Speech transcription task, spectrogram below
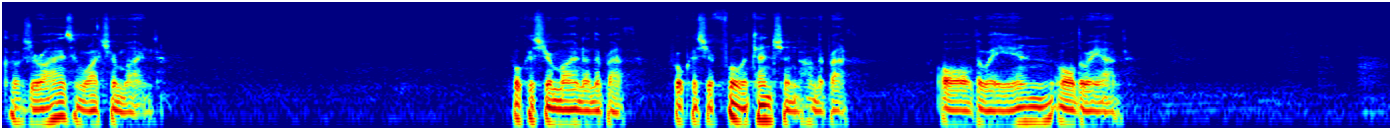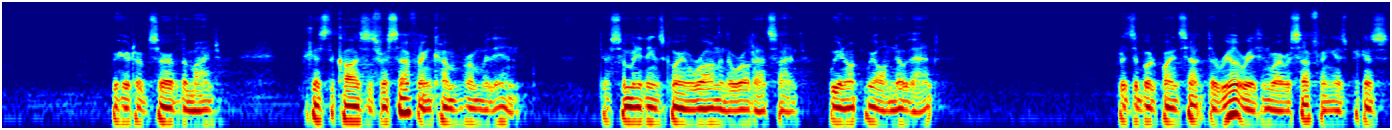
Close your eyes and watch your mind. Focus your mind on the breath. Focus your full attention on the breath, all the way in, all the way out. We're here to observe the mind because the causes for suffering come from within. There are so many things going wrong in the world outside. We, we all know that. But as the Buddha points out, the real reason why we're suffering is because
